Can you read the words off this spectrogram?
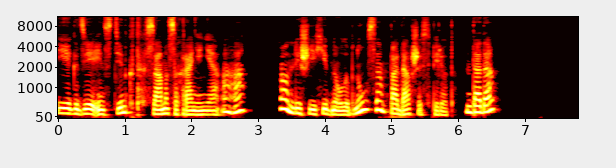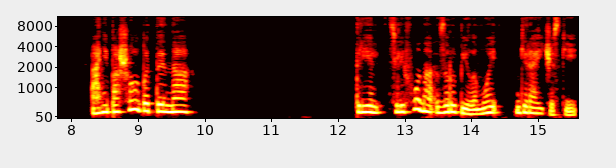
и где инстинкт самосохранения? Ага. Он лишь ехидно улыбнулся, подавшись вперед. Да-да. А не пошел бы ты на... Трель телефона зарубила мой героический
